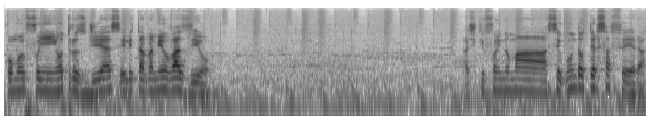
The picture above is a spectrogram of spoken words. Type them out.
como eu fui em outros dias, ele estava meio vazio. Acho que foi numa segunda ou terça-feira.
